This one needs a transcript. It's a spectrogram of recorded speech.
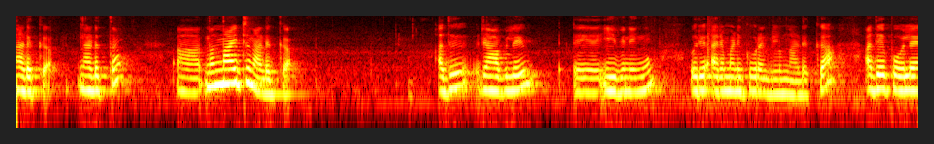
നടക്കുക. നടത്തം നന്നായിട്ട് നടക്കുക. അത് രാവിലെയും ഈവനിങ്ങും ഒരു അരമണിക്കൂറെങ്കിലും നടക്കുക. അതേപോലെ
